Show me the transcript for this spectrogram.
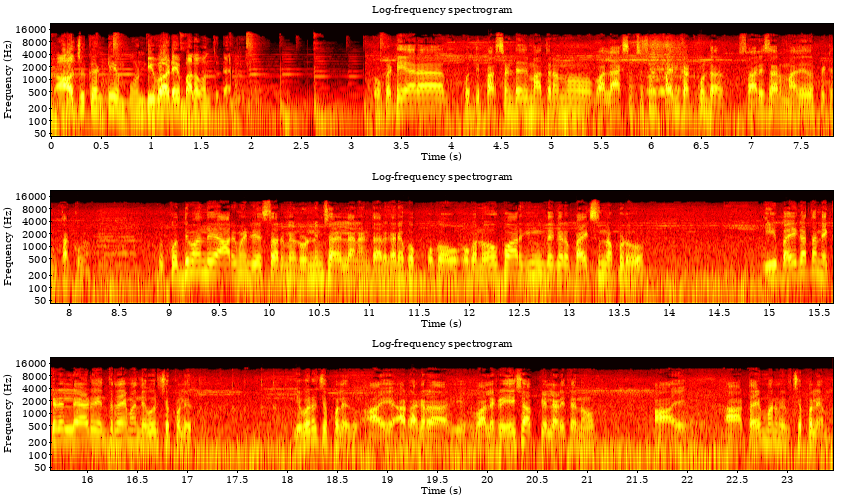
రాజు కంటే మొండివాడే బలవంతుడని. ఒకటి అర కొద్ది పర్సంటేజ్ మాత్రము వాళ్ళు యాక్సెప్ట్ చేసుకుని ఫైన్ కట్టుకుంటారు. సారీ సార్ మాది ఏదో పెట్టింది తక్కువ. కొద్దిమంది ఆర్గ్యుమెంట్ చేస్తారు మేము రెండు నిమిషాలు వెళ్ళాను అంటారు. కానీ ఒక ఒక నో పార్కింగ్ దగ్గర బైక్స్ ఉన్నప్పుడు ఈ బైక్ అతను ఎక్కడ వెళ్ళాడు ఎంత టైం అని ఎవరు చెప్పలేరు. ఎవరు చెప్పలేరు. ఆ రగర వాళ్ళు ఎక్కడ ఏ షాప్కి వెళ్ళాడు ఇతను ఆ ఆ టైం మనం చెప్పలేము.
